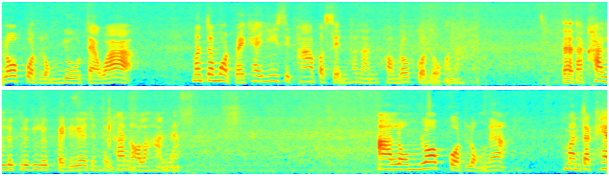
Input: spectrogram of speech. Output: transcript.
โลภกดหลงอยู่ แต่ว่ามันจะหมดไปแค่ยี่สิบห้าเปอร์เซ็นเท่านั้นความโลภกดหลงนะแต่ถ้าขั้นลึกๆไปเรื่อยจนถึงขั้นอรหันเนี่ยอารมณ์โลภกดหลงเนี่ย มันจะแค่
